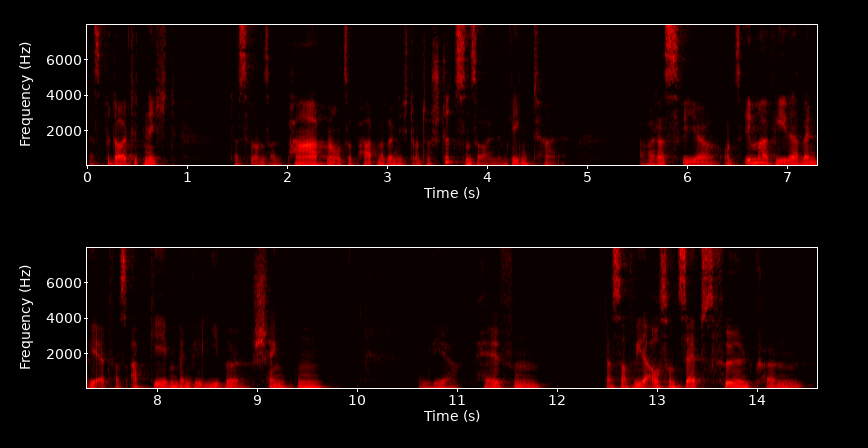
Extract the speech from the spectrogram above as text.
Das bedeutet nicht, dass wir unseren Partner, unsere Partnerin nicht unterstützen sollen, im Gegenteil. Aber dass wir uns immer wieder, wenn wir etwas abgeben, wenn wir Liebe schenken, wenn wir helfen, das auch wieder aus uns selbst füllen können,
